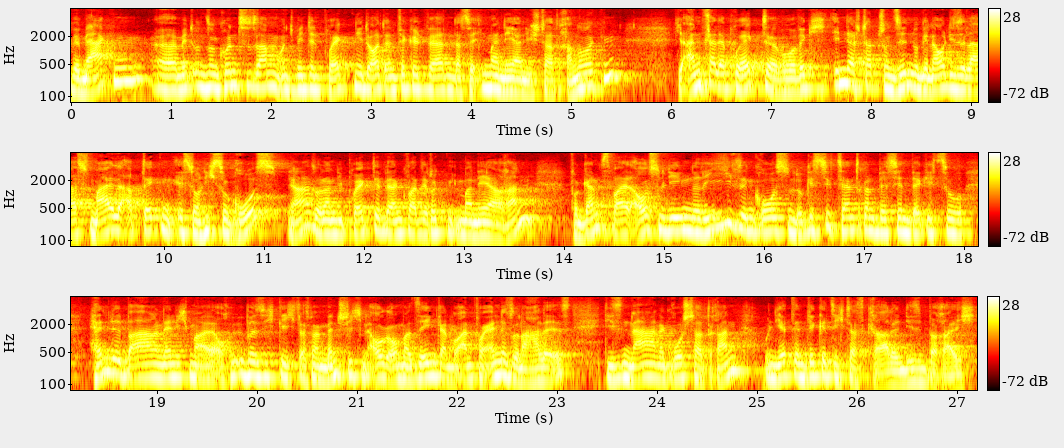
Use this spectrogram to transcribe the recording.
Wir merken äh, mit unseren Kunden zusammen und mit den Projekten, die dort entwickelt werden, dass wir immer näher an die Stadt ranrücken. Die Anzahl der Projekte, wo wir wirklich in der Stadt schon sind und genau diese Last Mile abdecken, ist noch nicht so groß, ja, sondern die Projekte werden quasi rücken immer näher ran. Von ganz weit außen liegenden riesengroßen Logistikzentren bis hin wirklich zu händelbaren, nenne ich mal, auch übersichtlich, dass man menschlichen Auge auch mal sehen kann, wo Anfang Ende so eine Halle ist. Die sind nah an der Großstadt dran und jetzt entwickelt sich das gerade in diesem Bereich.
